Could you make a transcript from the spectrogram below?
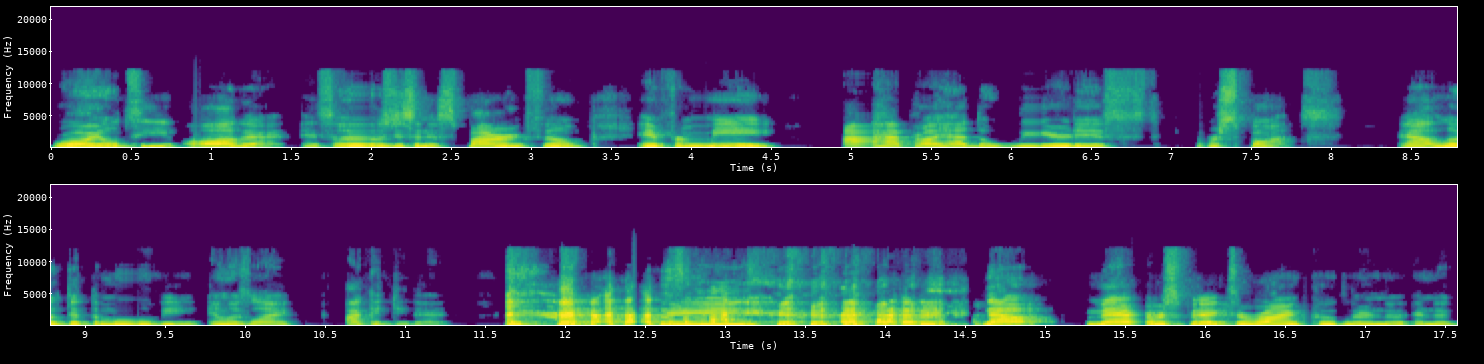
royalty, all that. And so it was just an inspiring film. And for me, I had probably had the weirdest response. And I looked at the movie and was like, I could do that. hey. now, mad respect to Ryan Coogler and the and the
